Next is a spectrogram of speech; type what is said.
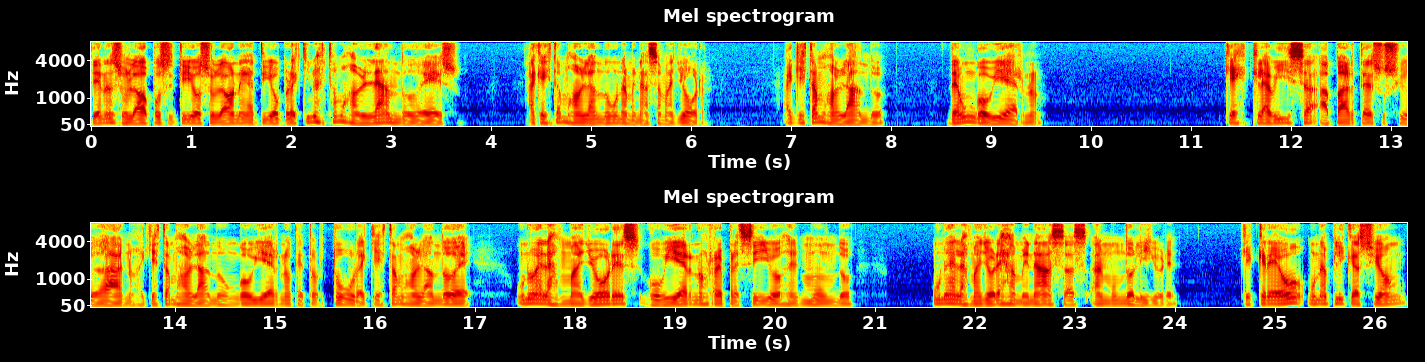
Tienen su lado positivo, su lado negativo, pero aquí no estamos hablando de eso. Aquí estamos hablando de una amenaza mayor. Aquí estamos hablando de un gobierno que esclaviza a parte de sus ciudadanos. Aquí estamos hablando de un gobierno que tortura. Aquí estamos hablando de uno de los mayores gobiernos represivos del mundo, una de las mayores amenazas al mundo libre, que creó una aplicación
